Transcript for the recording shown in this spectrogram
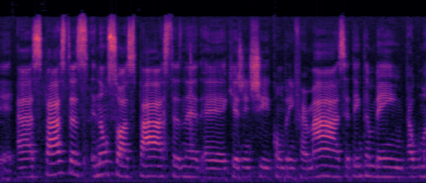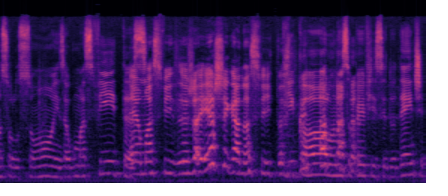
É, as pastas, não só as pastas né, é, que a gente compra em farmácia, tem também algumas soluções, algumas fitas. É, umas fitas, eu já ia chegar nas fitas. Que colam na superfície do dente.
